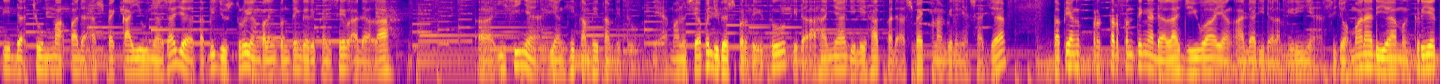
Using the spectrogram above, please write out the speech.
tidak cuma pada aspek kayunya saja, tapi justru yang paling penting dari pensil adalah uh, isinya yang hitam-hitam itu. Ya, manusia pun juga seperti itu, tidak hanya dilihat pada aspek penampilannya saja, tapi yang terpenting adalah jiwa yang ada di dalam dirinya. Sejauh mana dia mengcreate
